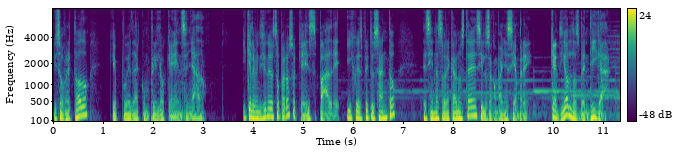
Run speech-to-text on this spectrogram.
y sobre todo que pueda cumplir lo que he enseñado. Y que la bendición de Dios Toporoso, que es Padre, Hijo y Espíritu Santo, descienda sobre cada uno de ustedes y los acompañe siempre. Que Dios los bendiga.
